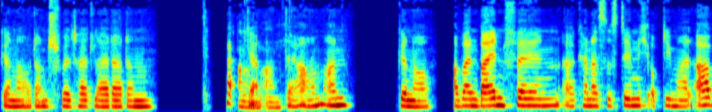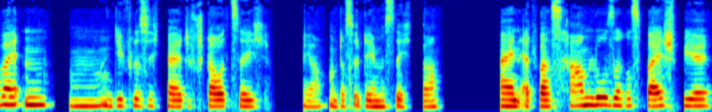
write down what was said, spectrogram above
Genau, dann schwillt halt leider dann der Arm ja, an. Der Arm an. Genau. Aber in beiden Fällen äh, kann das System nicht optimal arbeiten. Mm, die Flüssigkeit staut sich, ja, und das Ödem ist sichtbar. Ein etwas harmloseres Beispiel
